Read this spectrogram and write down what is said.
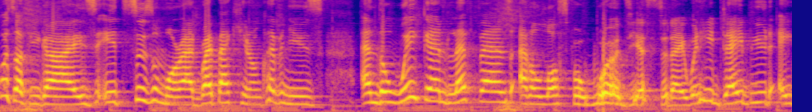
What's up, you guys? It's Sussan Mourad right back here on Clevver News. And The Weeknd left fans at a loss for words yesterday when he debuted a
